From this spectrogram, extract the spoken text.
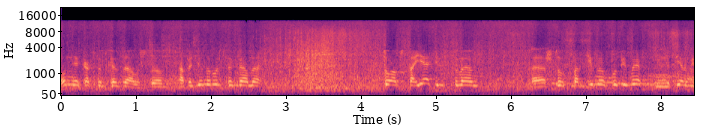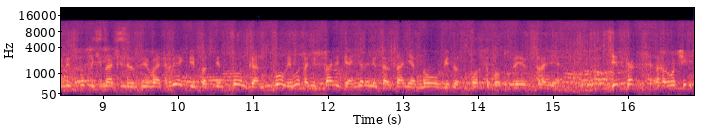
он мне как-то сказал, что определенную роль сыграло то обстоятельство, э, что в спортивном клубе ВЭФ первые в начали развивать регби, бадминтон, гандбол, и вот они стали пионерами создания нового вида спорта в стране. Здесь как очень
